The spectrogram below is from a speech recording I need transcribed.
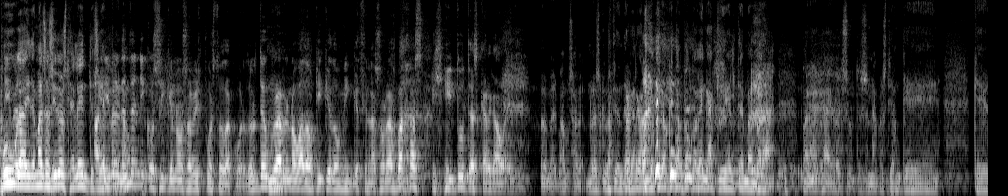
Puga nivel, y demás ha sido excelente A siempre, nivel ¿no? de técnicos sí que nos habéis puesto de acuerdo. El Teucro mm. ha renovado a Quique Domínguez en las horas bajas y tú te has cargado a él. Vamos a ver, no es cuestión de cargar, yo creo que tampoco venga aquí el tema para, para caer el asunto. Es una cuestión que, que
